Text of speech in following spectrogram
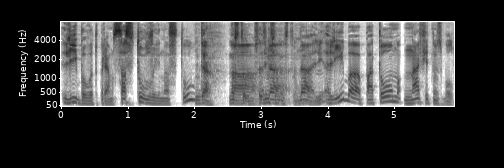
либо вот прям со стула и на стул. Да, на стул, а, садимся да, на стул. Да, либо потом на фитнес-бол.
